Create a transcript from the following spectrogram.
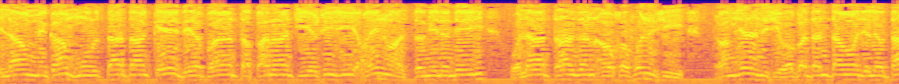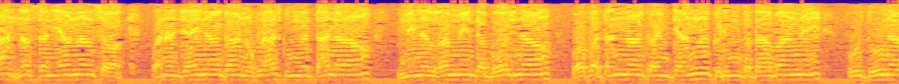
الام نکا مورستا تا کہ دیر پارا تقارا چی اخیشی عین واستگی دے. ولا تازن او خفنشی غمجن نشی. وقت انتا و جلوتا نفسن یا نفسو فنجائنا کا نخلاص کنگا تالا من الغم دا بوجنا. وفتننا کا امتحان کریم کتابان. فتونا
